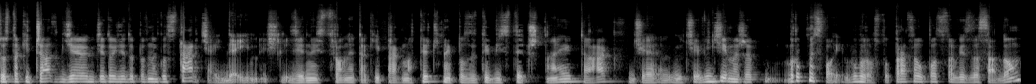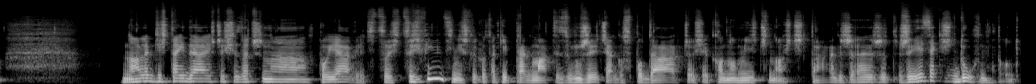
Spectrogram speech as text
to jest taki czas, gdzie, gdzie dojdzie do pewnego starcia idei myśli. Z jednej strony takiej pragmatycznej, pozytywistycznej, tak, gdzie, gdzie widzimy, że róbmy swoje, po prostu. Praca u podstaw jest zasadą. No ale gdzieś ta idea jeszcze się zaczyna pojawiać, coś, coś więcej niż tylko taki pragmatyzm życia, gospodarczość, ekonomiczność, tak, że, że, że jest jakiś duch narodu,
